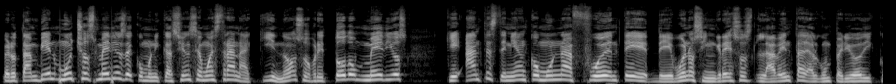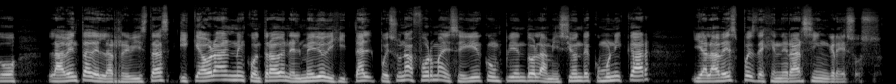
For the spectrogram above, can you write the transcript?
pero también muchos medios de comunicación se muestran aquí, ¿no? Sobre todo medios que antes tenían como una fuente de buenos ingresos la venta de algún periódico, la venta de las revistas y que ahora han encontrado en el medio digital pues una forma de seguir cumpliendo la misión de comunicar y a la vez pues de generarse ingresos.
